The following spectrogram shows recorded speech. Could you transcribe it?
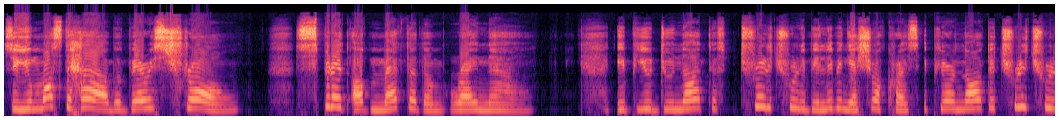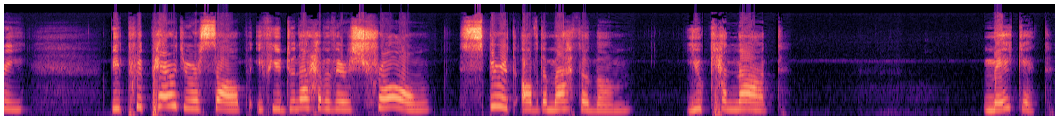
So you must have a very strong spirit of martyrdom right now. If you do not truly, truly believe in Yeshua Christ, if you're not truly, truly be prepared yourself, if you do not have a very strong spirit of the martyrdom, you cannot make it.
